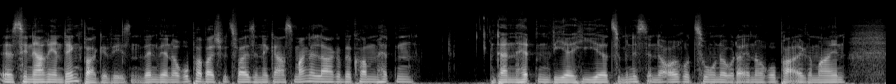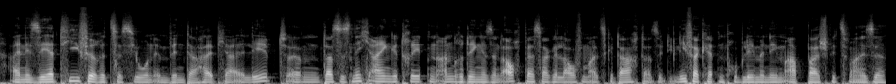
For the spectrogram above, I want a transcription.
äh, Szenarien denkbar gewesen. Wenn wir in Europa beispielsweise eine Gasmangellage bekommen hätten, dann hätten wir hier zumindest in der Eurozone oder in Europa allgemein eine sehr tiefe Rezession im Winterhalbjahr erlebt. Ähm, das ist nicht eingetreten. Andere Dinge sind auch besser gelaufen als gedacht. Also die Lieferkettenprobleme nehmen ab beispielsweise.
